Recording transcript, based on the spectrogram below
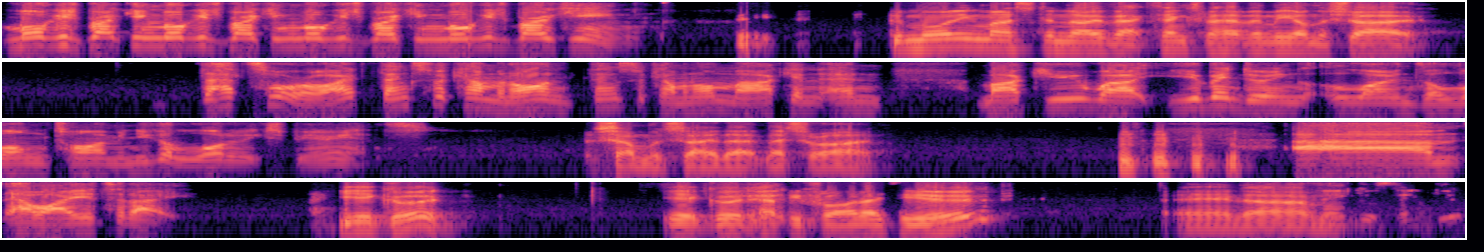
Mortgage broking, mortgage broking, mortgage broking, mortgage broking. Good morning, Master Novak. Thanks for having me on the show. That's all right. Thanks for coming on. Thanks for coming on, Mark. And and Mark, you uh, you've been doing loans a long time, and you got a lot of experience. Some would say that. That's right. Um, how are you today? Yeah, good. Yeah, good. Happy Friday to you. And um, thank you, thank you.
